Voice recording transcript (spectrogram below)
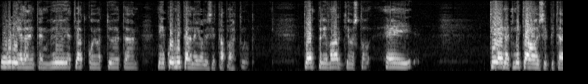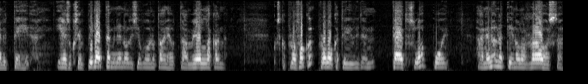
Uurieläinten myyjät jatkoivat työtään niin kuin mitään ei olisi tapahtunut. Temppelivartiosto ei tiennyt, mitä olisi pitänyt tehdä. Jeesuksen pidättäminen olisi voinut aiheuttaa mellakan, koska provoka- provokatiivinen käytös loppui. Hänen annettiin olla rauhassa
